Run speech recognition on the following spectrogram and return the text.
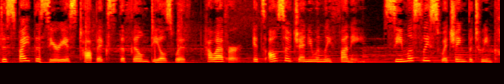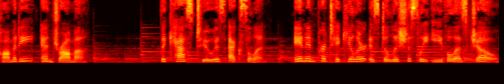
Despite the serious topics the film deals with, however, it's also genuinely funny, seamlessly switching between comedy and drama. The cast too is excellent, in in particular is deliciously evil as Jo,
